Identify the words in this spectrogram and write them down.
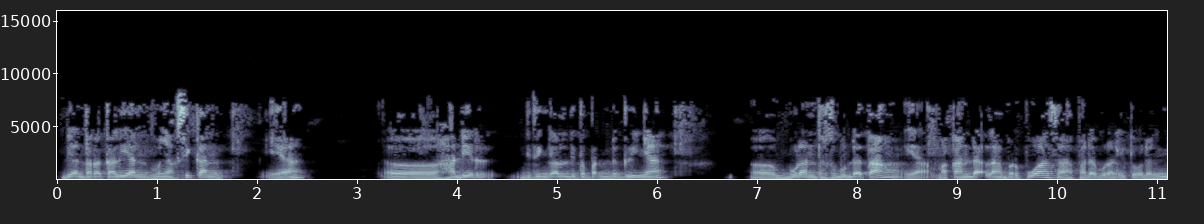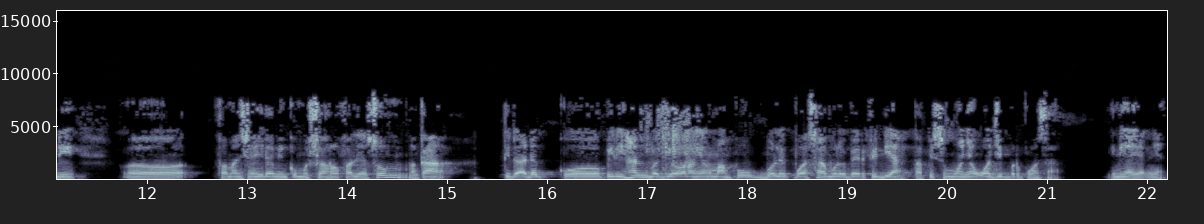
di antara kalian menyaksikan ya uh, hadir ditinggal di tempat negerinya e, bulan tersebut datang, ya maka hendaklah berpuasa pada bulan itu. Dan ini e, faman syahida minkum falyasum, maka tidak ada pilihan bagi orang yang mampu boleh puasa, boleh bayar fidyah, tapi semuanya wajib berpuasa. Ini ayatnya.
